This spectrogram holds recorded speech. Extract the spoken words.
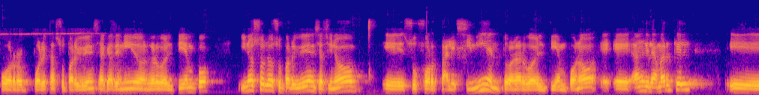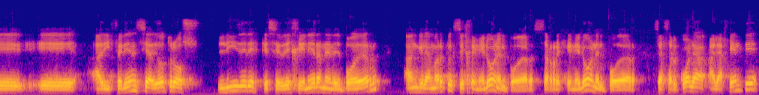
por, por esta supervivencia que ha tenido a lo largo del tiempo, y no solo supervivencia, sino eh, su fortalecimiento a lo largo del tiempo. ¿no? Eh, eh, Angela Merkel, a diferencia de otros líderes que se degeneran en el poder, Angela Merkel se generó en el poder, se regeneró en el poder, se acercó a la, gente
